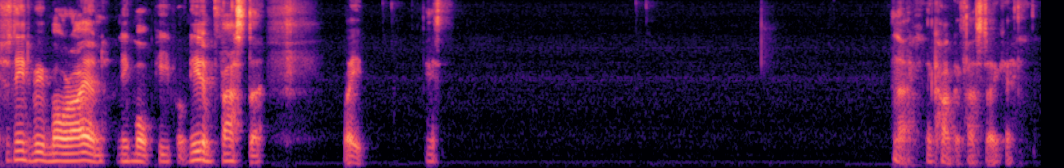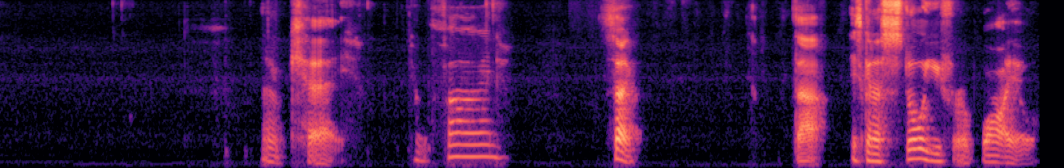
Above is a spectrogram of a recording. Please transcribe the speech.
Just need to be more iron. I need more people. Need them faster. Wait. Yes. No, they can't go faster. Okay. Okay. Fine. So, that is going to store you for a while.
